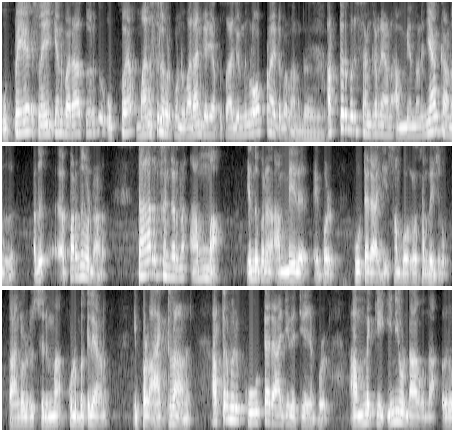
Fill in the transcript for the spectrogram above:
ഉപ്പയെ സ്നേഹിക്കാൻ വരാത്തവർക്ക് ഉപ്പ മനസ്സിൽ അവർക്കുണ്ട് വരാൻ കഴിയാത്ത സാഹചര്യം നിങ്ങൾ ഓപ്പൺ ആയിട്ട് പറഞ്ഞതാണ്. അത്തരമൊരു സംഘടനയാണ് അമ്മ എന്നാണ് ഞാൻ കാണുന്നത്. അത് പറഞ്ഞുകൊണ്ടാണ്. താരസംഘടന അമ്മ എന്ന് പറഞ്ഞ അമ്മയിൽ ഇപ്പോൾ കൂട്ടരാജി സംഭവങ്ങൾ സംഭവിച്ചുള്ളൂ താങ്കളൊരു സിനിമ കുടുംബത്തിലെയാണ് ഇപ്പോൾ ആക്ടറാണ്. അത്തരമൊരു കൂട്ടരാജി വെച്ച് കഴിഞ്ഞപ്പോൾ അമ്മയ്ക്ക് ഇനി ഉണ്ടാകുന്ന ഒരു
